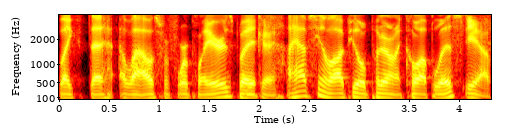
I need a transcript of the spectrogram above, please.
like that allows for four players. But Okay. I have seen a lot of people put it on a co-op list. Yeah.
